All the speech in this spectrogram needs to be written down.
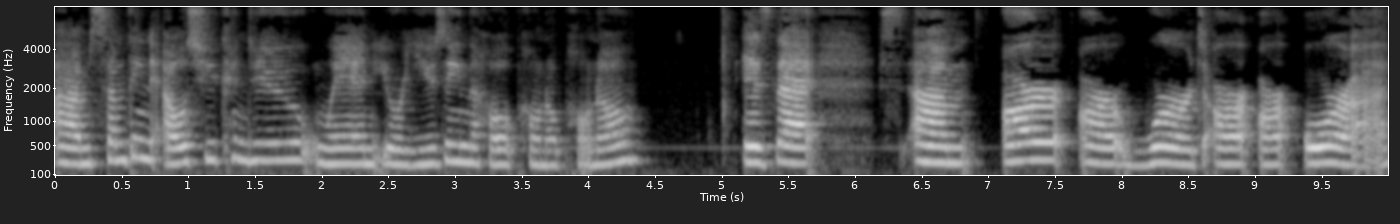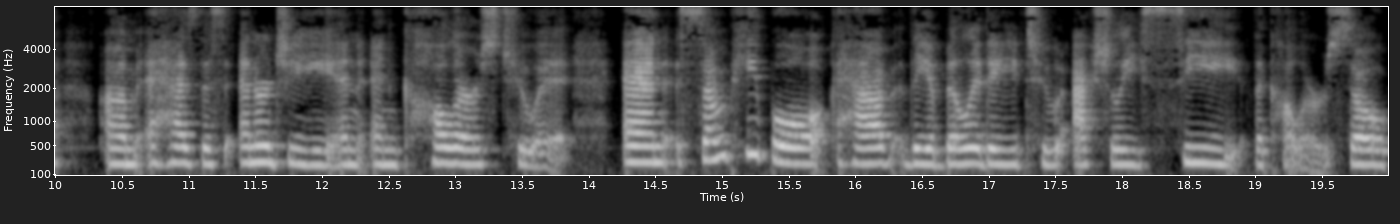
um, something else you can do when you're using the Ho'oponopono is that um, our, our words, our, our aura, um, it has this energy and, and colors to it. And some people have the ability to actually see the colors. So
